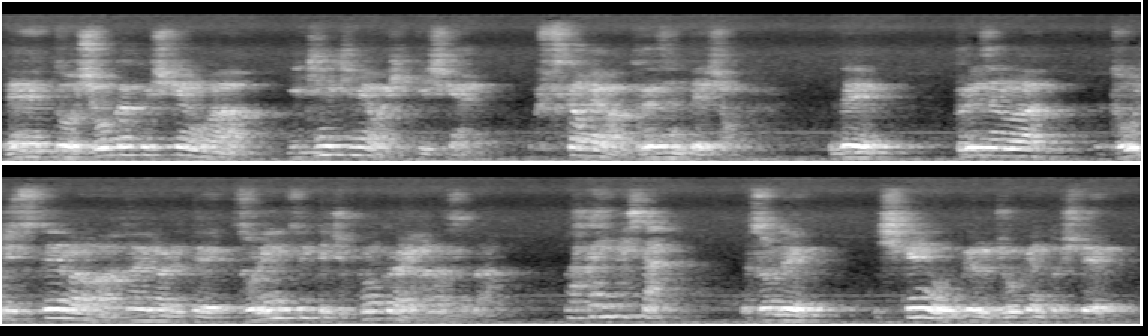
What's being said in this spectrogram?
う。えっ、ー、と昇格試験は1日目は筆記試験2日目はプレゼンテーション。でプレゼンは当日テーマが与えられてそれについて10分くらい話すんだ。わかりました。それで試験を受ける条件として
